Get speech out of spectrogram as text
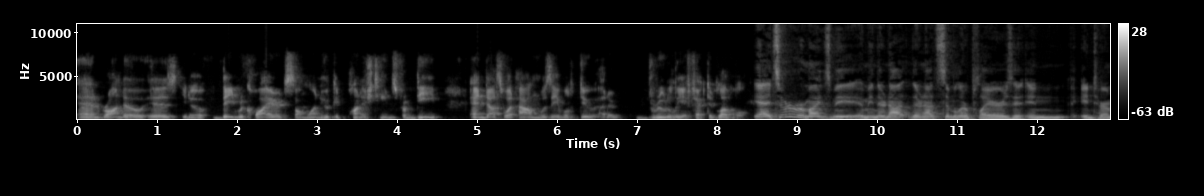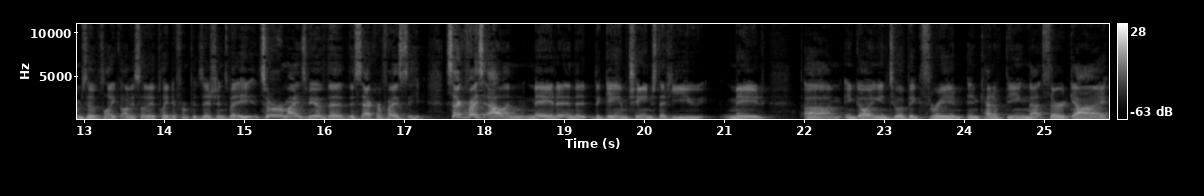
and Rondo is you know they required someone who could punish teams from deep, and that's what Allen was able to do at a brutally effective level. Yeah, it sort of reminds me. I mean, they're not they're not similar players in in terms of like obviously they play different positions, but it sort of reminds me of the the sacrifice he, sacrifice Allen made and the the game change that he made um, in going into a big three and, and kind of being that third guy.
